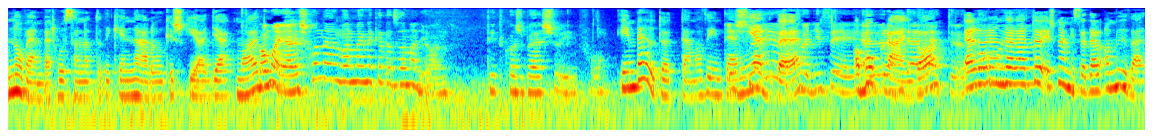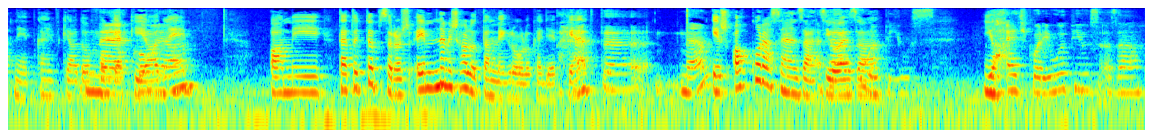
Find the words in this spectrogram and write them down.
november 25-én nálunk is kiadják majd. Komolyan, és honnan van meg neked az a nagyon titkos belső info? Én beütöttem az internetbe, hogy izé, a bokrányba, előrendelhető, és nem hiszed el, a művelt népkönyvkiadó ne, fogja kiadni. Komolyan ami, tehát, hogy többszörös, én nem is hallottam még róluk egyébként. Hát, nem. És akkora szenzáció hát ez a... Ulpius. Ja. Egykori Ulpius az a...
